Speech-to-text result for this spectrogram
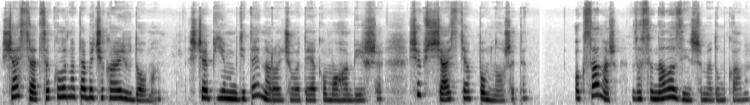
Щастя, це коли на тебе чекають вдома, щоб їм дітей народжувати якомога більше, щоб щастя помножити. Оксана ж засинала з іншими думками.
